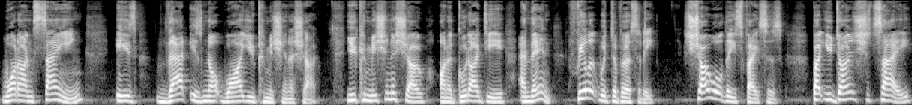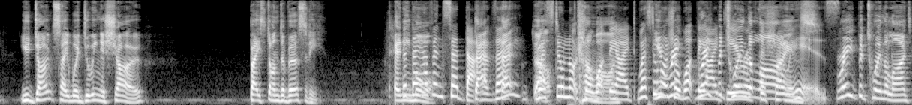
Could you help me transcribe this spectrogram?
What I'm saying is that is not why you commission a show. You commission a show on a good idea and then fill it with diversity. Show all these faces. But you don't say, you don't say we're doing a show based on diversity. But they haven't said that, That- have they? that- we're still not sure come what the on. idea. We're still You not sure what the read idea between of the the, show lines. is. Read between the lines.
